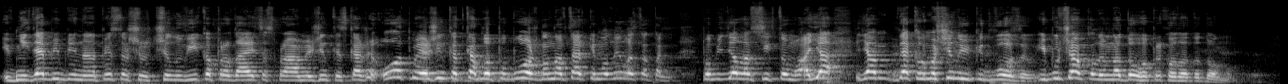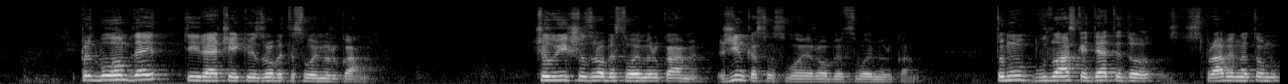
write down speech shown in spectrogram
І ніде в Біблії не написано, що чоловік оправдається справами жінки, скаже, от моя жінка така була побожна, вона в церкві молилася, так побіділа всіх тому. А я, я деколи машиною підвозив і бучав, коли вона довго приходила додому. Перед Богом де ті речі, які ви зробите своїми руками. Чоловік, що зробить своїми руками, жінка що своє робить своїми руками. Тому, будь ласка, йдете до справи на тому,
